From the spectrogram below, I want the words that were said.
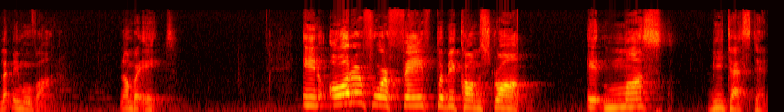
Let me move on. Number eight. In order for faith to become strong, it must be tested.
